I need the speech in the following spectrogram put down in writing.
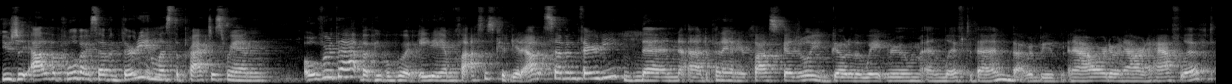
usually out of the pool by 7.30 unless the practice ran over that but people who had 8 a.m classes could get out at 7.30 Mm-hmm. then uh, depending on your class schedule you'd go to the weight room and lift then that would be an hour to an hour and a half lift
